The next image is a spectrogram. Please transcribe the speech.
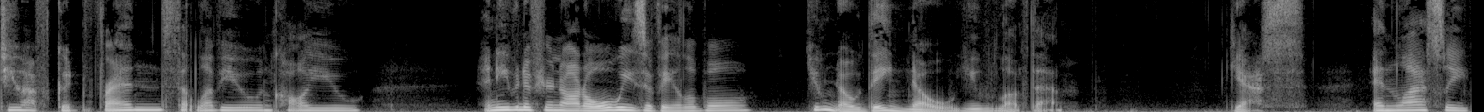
Do you have good friends that love you and call you? And even if you're not always available, you know they know you love them. Yes. And lastly,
